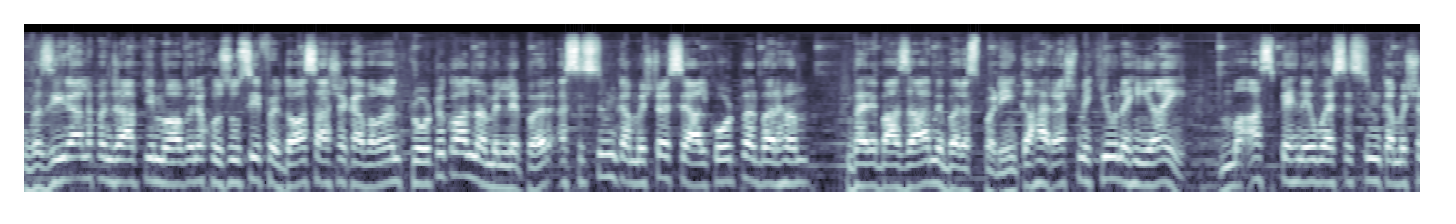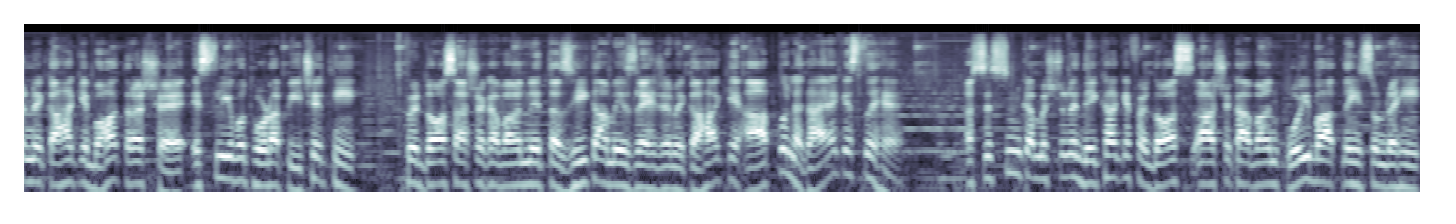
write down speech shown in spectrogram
वज़ीर अल पंजाब की मुआवन खसूसी फिरदौस आशा अवान प्रोटोकॉल न मिलने पर असिस्टेंट कमिश्नर सियालकोट पर बरहम। भरे बाज़ार में बरस पड़ी। कहा, रश में क्यों नहीं आई? मास्क पहने हुए असिस्टेंट कमिश्नर ने कहा कि बहुत रश है, इसलिए वो थोड़ा पीछे थी। फिरदौस आशा अवान ने तजीक आमेज लहजे में कहा कि आपको लगाया किसने है? असिस्टेंट कमिश्नर ने देखा कि फिरदौस आशा अवान कोई बात नहीं सुन रही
